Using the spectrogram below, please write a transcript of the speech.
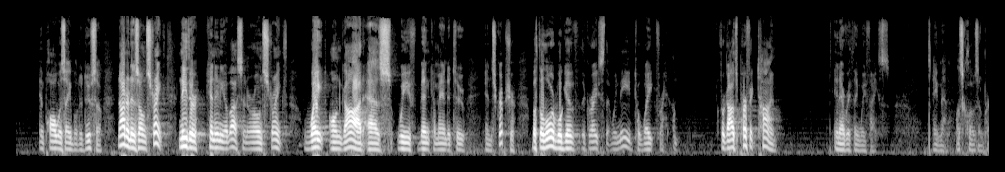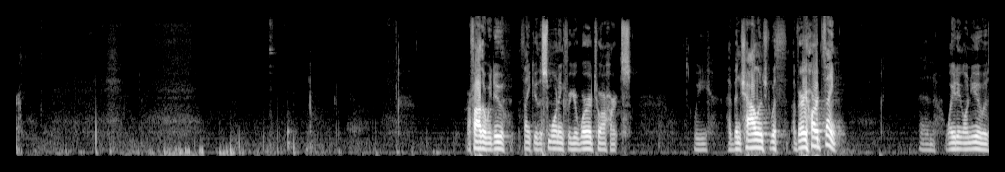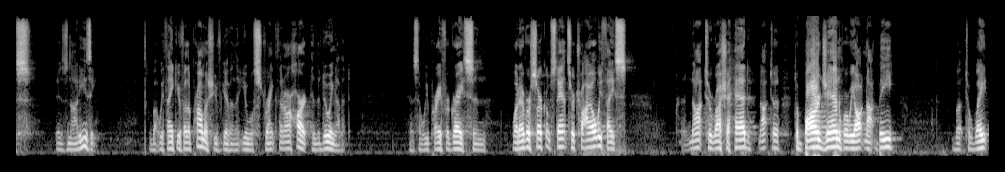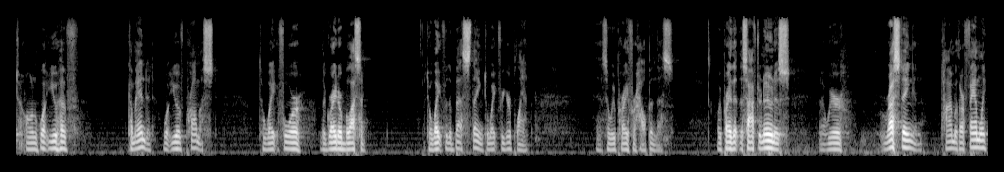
and Paul was able to do so. Not in his own strength. Neither can any of us in our own strength wait on God as we've been commanded to in Scripture. But the Lord will give the grace that we need to wait for Him, for God's perfect time in everything we face. Amen. Let's close in prayer. Our Father, we do thank you this morning for your word to our hearts. We have been challenged with a very hard thing, and waiting on you is, is not easy. But we thank you for the promise you've given that you will strengthen our heart in the doing of it. And so we pray for grace in whatever circumstance or trial we face, not to rush ahead, not to, to barge in where we ought not be, but to wait on what you have commanded, what you have promised, to wait for the greater blessing, to wait for the best thing, to wait for your plan. And so we pray for help in this. We pray that this afternoon, as uh, we're resting and time with our family,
